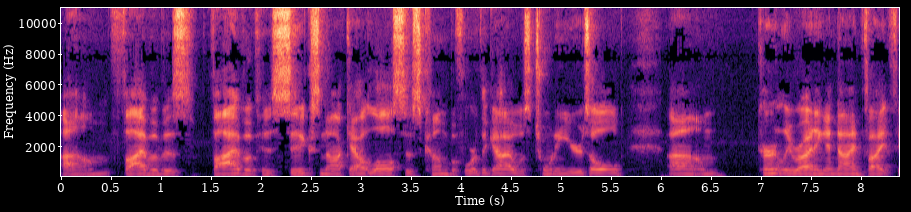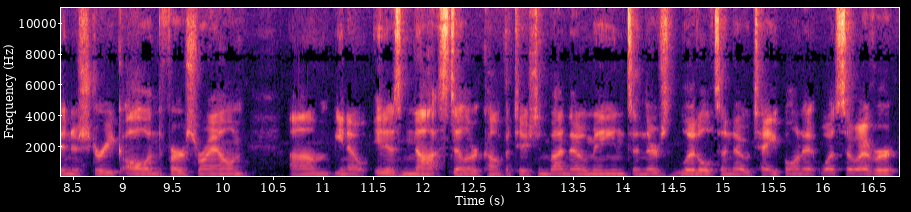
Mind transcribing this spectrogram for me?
Um, five of his five of his six knockout losses come before the guy was 20 years old. Um, currently riding a nine fight finish streak, all in the first round. Um, you know, it is not stellar competition by no means, and there's little to no tape on it whatsoever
